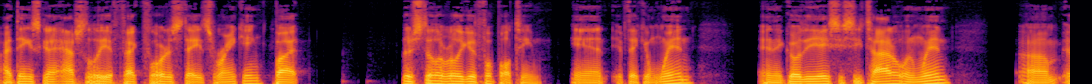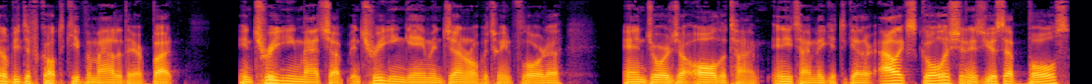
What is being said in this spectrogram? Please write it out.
I think it's going to absolutely affect Florida State's ranking, but they're still a really good football team. And if they can win and they go to the ACC title and win, um, it'll be difficult to keep them out of there. But intriguing matchup, intriguing game in general between Florida and Georgia all the time, anytime they get together. Alex Golesh and his USF Bulls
